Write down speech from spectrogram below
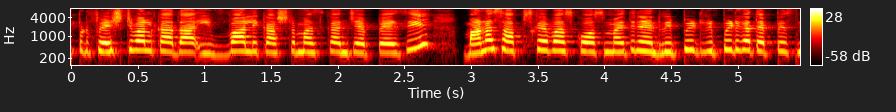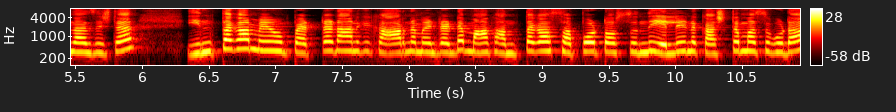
ఇప్పుడు ఫెస్టివల్ కదా ఇవ్వాలి కస్టమర్స్కి అని చెప్పేసి మన సబ్స్క్రైబర్స్ కోసం అయితే నేను రిపీట్ రిపీట్గా తెప్పిస్తున్నాను సిస్టర్ ఇంతగా మేము పెట్టడానికి కారణం ఏంటంటే మాకు అంతగా సపోర్ట్ వస్తుంది. వెళ్ళిన కస్టమర్స్ కూడా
